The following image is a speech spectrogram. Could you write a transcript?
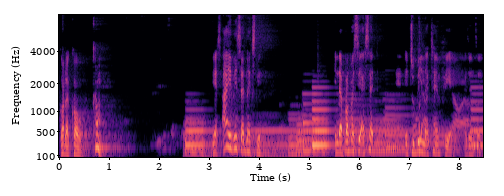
got a call. Come. Yes, I even said next year. In the prophecy, I said it will be in the 10th year, isn't it?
